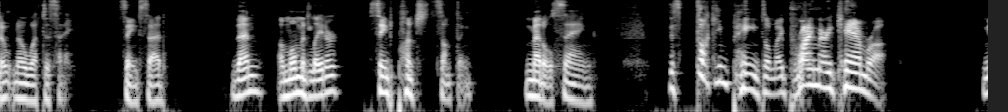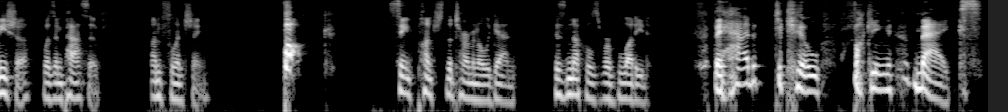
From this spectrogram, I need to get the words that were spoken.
don't know what to say, Saint said. Then, a moment later, Saint punched something. Metal sang. This fucking paint on my primary camera! Misha was impassive, unflinching. Fuck! Saint punched the terminal again. His knuckles were bloodied. They had to kill fucking Mags.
